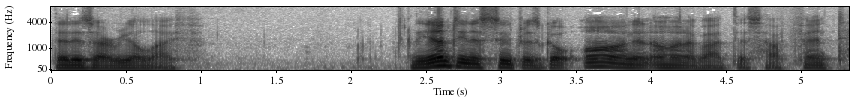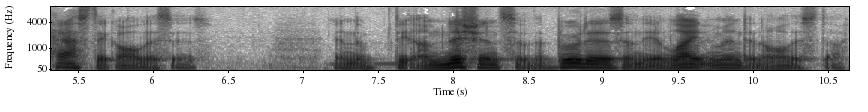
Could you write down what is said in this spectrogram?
that is our real life. The Emptiness Sutras go on and on about this, how fantastic all this is, and the, the omniscience of the Buddhas and the enlightenment and all this stuff.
